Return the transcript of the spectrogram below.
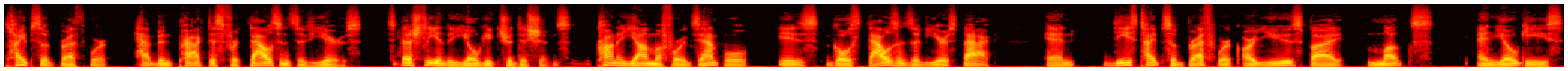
types of breath work have been practiced for thousands of years, especially in the yogic traditions. Mm-hmm. Pranayama, for example, is goes thousands of years back. And these types of breath work are used by monks and yogis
